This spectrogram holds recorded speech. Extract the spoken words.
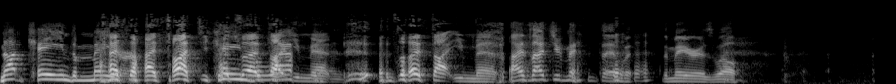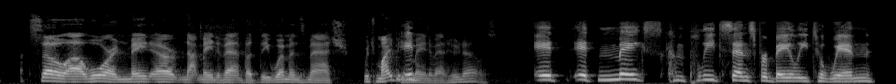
Not Kane the I mayor. thought, I thought you, Cain that's what I thought you meant. That's what I thought you meant. I thought you meant the, the mayor as well. So, uh, Warren, main, or not main event, but the women's match, which might be the It- main event. Who knows? It it makes complete sense for Bayley to win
